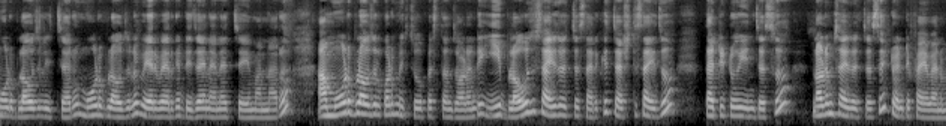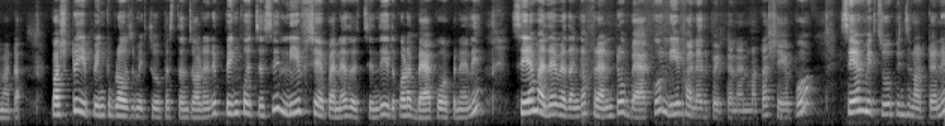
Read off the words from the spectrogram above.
మూడు బ్లౌజులు ఇచ్చారు. మూడు బ్లౌజులు వేరువేరుగా డిజైన్ అనేది చేయమన్నారు. ఆ మూడు బ్లౌజులు కూడా మీకు చూపిస్తాను చూడండి. ఈ బ్లౌజ్ సైజు వచ్చేసరికి chest size thirty two inches. నడుము సైజ్ వచ్చేసి ట్వంటీ ఫైవ్ అనమాట ఫస్ట్ ఈ పింక్ బ్లౌజ్ మీకు చూపిస్తాను చూడండి. పింక్ వచ్చేసి లీఫ్ షేప్ అనేది వచ్చింది. ఇది కూడా బ్యాక్ ఓపెన్ అని. సేమ్ అదే విధంగా ఫ్రంట్ బ్యాక్ లీఫ్ అనేది పెట్టాను అనమాట షేపు సేమ్ మీకు చూపించినట్టుని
